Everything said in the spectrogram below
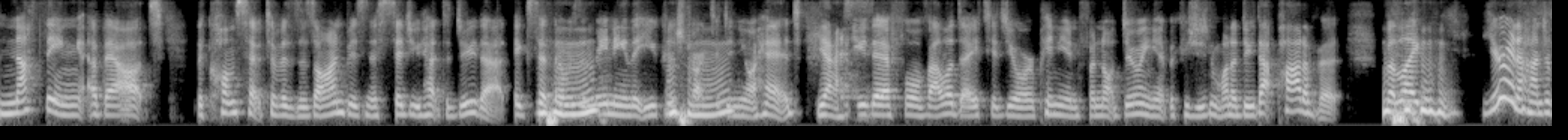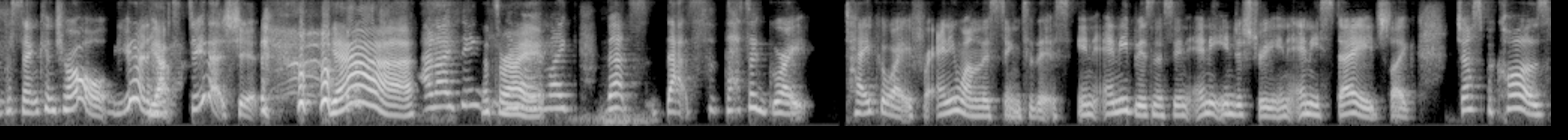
nothing about the concept of a design business said you had to do that, except mm-hmm. there was a mm-hmm. meaning that you constructed mm-hmm. in your head. Yes. And you therefore validated your opinion for not doing it because you didn't want to do that part of it. But like you're in 100% control. You don't yep. have to do that shit. yeah. and I think that's right. Know, like that's that's that's a great takeaway for anyone listening to this in any business in any industry in any stage like just because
